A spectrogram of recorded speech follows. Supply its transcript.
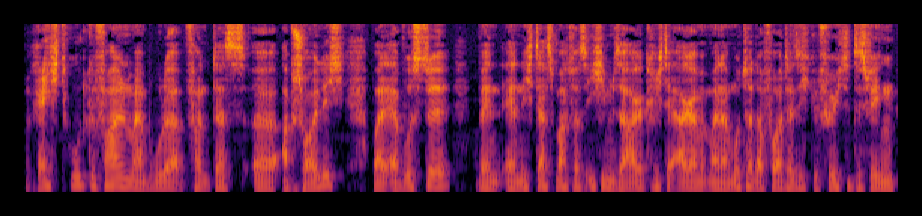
recht gut gefallen. Mein Bruder fand das äh, abscheulich, weil er wusste, wenn er nicht das macht, was ich ihm sage, kriegt er Ärger mit meiner Mutter. Davor hat er sich gefürchtet. Deswegen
